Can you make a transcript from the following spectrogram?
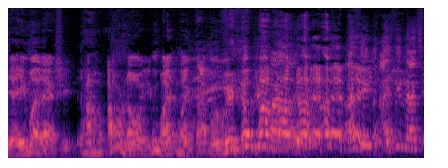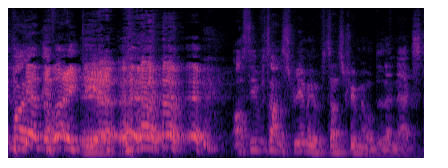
Yeah, you might actually. I I don't know. You might like that movie. You might like it. I think. I think that's You probably. got no idea. Yeah. I'll see if it's on streaming. If it's on streaming, we'll do that next.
